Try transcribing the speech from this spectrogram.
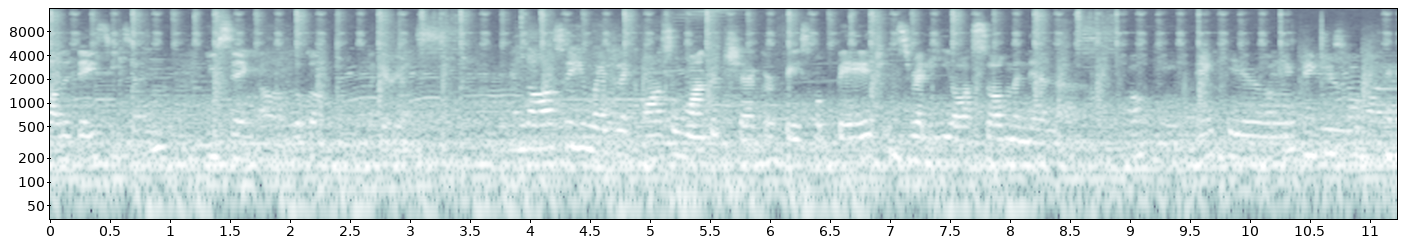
holiday season using um, local materials. And also, you might like also want to check our Facebook page. It's Religioso Manila. Okay. Thank you. Okay, Thank you so much.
